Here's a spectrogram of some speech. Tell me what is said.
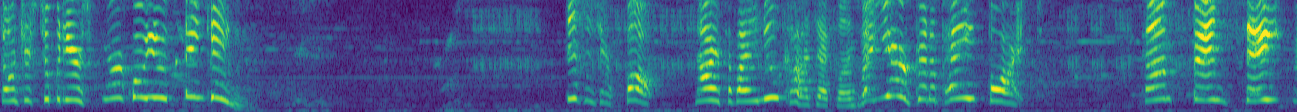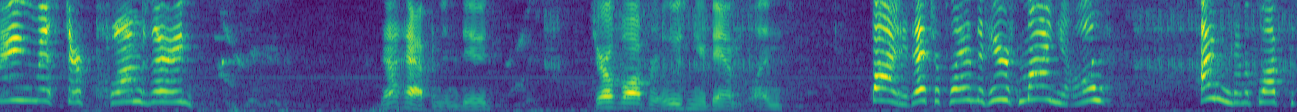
Don't your stupid ears work? What were you thinking? This is your fault. Now I have to buy a new contact lens, but you're gonna pay for it! Compensate me, Mr. Clumsy! not happening, dude. It's your fault for losing your damn lens. Fine, if that's your plan, then here's mine, you oaf! I'm gonna block the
